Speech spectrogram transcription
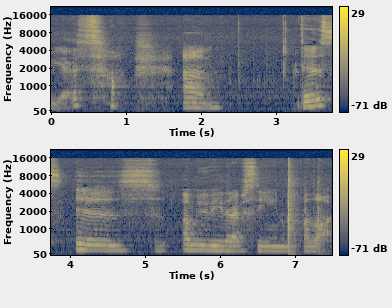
yes. um, this is a movie that I've seen a lot,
